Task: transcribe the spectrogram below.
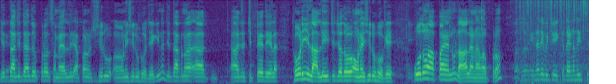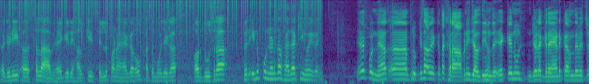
ਜਿੱਦਾਂ ਜਿੱਦਾਂ ਦੇ ਉੱਪਰੋਂ ਸਮੈਲ ਆਪਾਂ ਨੂੰ ਸ਼ੁਰੂ ਆਉਣੀ ਸ਼ੁਰੂ ਹੋ ਜਾਏਗੀ ਨਾ ਜਿੱਦਾਂ ਆਪਣਾ ਆ ਜਿਹੜੇ ਚਿੱਟੇ ਦੇਲ ਥੋੜੀ ਲਾਲੀ ਚ ਜਦੋਂ ਆਉਣੇ ਸ਼ੁਰੂ ਹੋ ਗਏ ਉਦੋਂ ਆਪਾਂ ਇਹਨੂੰ ਲਾ ਲੈਣਾ ਵਾ ਉੱਪਰੋਂ। ਮਤਲਬ ਇਹਨਾਂ ਦੇ ਵਿੱਚੋਂ ਇੱਕ ਤਾਂ ਇਹਨਾਂ ਦੀ ਸ- ਜਿਹੜੀ ਅ, ਸਲਾਬ ਹੈਗੇ ਨੇ ਹਲਕੀ ਸਿੱਲਪਣਾ ਹੈਗਾ ਉਹ ਖਤਮ ਹੋ ਜਾਏਗਾ। ਔਰ ਦੂਸਰਾ ਫਿਰ ਇਹਨੂੰ ਭੁੰਨਣ ਦਾ ਫਾਇਦਾ ਕੀ ਹੋਏਗਾ ਜੀ? ਇਹ ਭੁੰਨਿਆ ਫਰੂਕੀ ਸਾਹਿਬ ਇੱਕ ਤਾਂ ਖਰਾਬ ਨਹੀਂ ਜਲਦੀ ਹੁੰਦੇ। ਇੱਕ ਇਹਨੂੰ ਜਿਹੜਾ ਗ੍ਰਾਈਂਡ ਕਰਨ ਦੇ ਵਿੱਚ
